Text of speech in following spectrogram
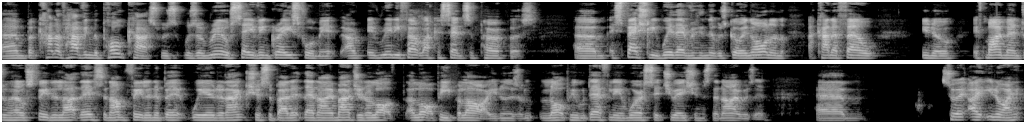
Um, but kind of having the podcast was was a real saving grace for me. It, it really felt like a sense of purpose, um, especially with everything that was going on. And I kind of felt, you know, if my mental health's feeling like this and I'm feeling a bit weird and anxious about it, then I imagine a lot of, a lot of people are. You know, there's a lot of people definitely in worse situations than I was in. Um, so I, you know, I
